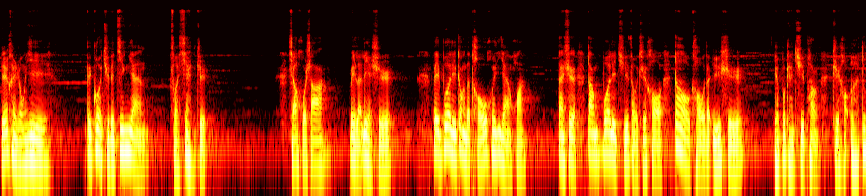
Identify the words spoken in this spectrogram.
人很容易被过去的经验所限制。小虎鲨为了猎食，被玻璃撞得头昏眼花，但是当玻璃取走之后，道口的鱼食也不敢去碰，只好饿肚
